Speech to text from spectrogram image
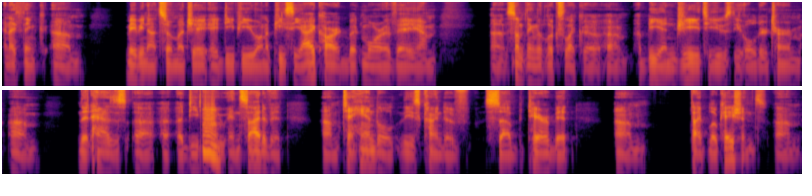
And I think um, maybe not so much a, a DPU on a PCI card, but more of a um, uh, something that looks like a, a, a BNG, to use the older term, um, that has a, a DPU inside of it um, to handle these kind of sub terabit um, type locations. Um,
